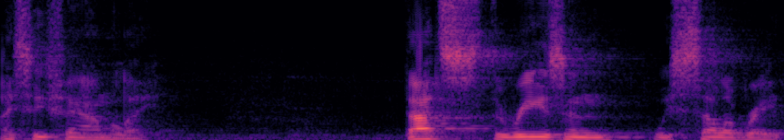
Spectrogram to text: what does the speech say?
I see family. That's the reason we celebrate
